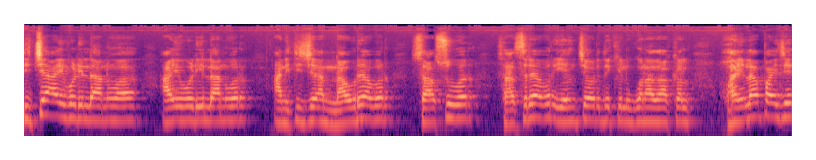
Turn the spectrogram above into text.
तिच्या आईवडिलांवर आईवडिलांवर आणि तिच्या नवऱ्यावर सासूवर सासऱ्यावर यांच्यावर देखील गुन्हा दाखल व्हायला पाहिजे.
